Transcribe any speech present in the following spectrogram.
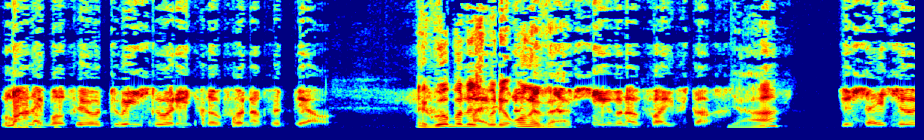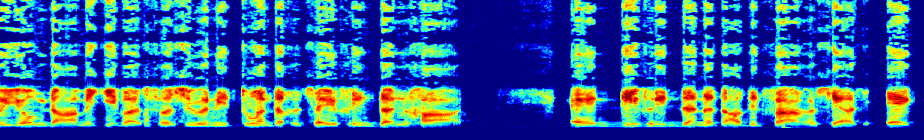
Man, ek wil vir jou twee stories gou vinnig vertel. Ek hoop dit is by die onderwerp. 57. Ja. Toe sy so 'n jong dametjie was vir so in die 20 en sy 'n vriendin gehad. En die vriendin het altyd vir haar gesê as ek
